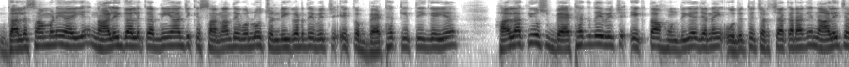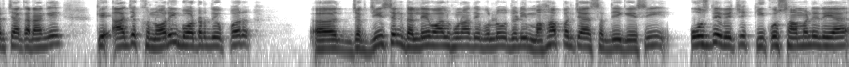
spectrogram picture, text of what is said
ਗੱਲ ਸਾਹਮਣੇ ਆਈ ਹੈ। ਨਾਲ ਹੀ ਗੱਲ ਕਰਨੀ ਹੈ, ਅੱਜ ਕਿਸਾਨਾਂ ਦੇ ਵੱਲੋਂ ਚੰਡੀਗੜ੍ਹ ਦੇ ਵਿੱਚ ਇੱਕ ਬੈਠਕ ਕੀਤੀ ਗਈ ਹੈ। ਹਾਲਾਂਕਿ ਉਸ ਬੈਠਕ ਦੇ ਵਿੱਚ ਇਕਤਾ ਹੁੰਦੀ ਹੈ ਜਾਂ ਨਹੀਂ, ਉਹਦੇ ਤੇ ਚਰਚਾ ਕਰਾਂਗੇ। ਨਾਲ ਹੀ ਚਰਚਾ ਕਰਾਂਗੇ ਕਿ ਅੱਜ ਖਨੌਰੀ ਬਾਰਡਰ ਦੇ ਉੱਪਰ ਜਗਜੀਤ ਸਿੰਘ ਡੱਲੇਵਾਲ ਹੁਣਾਂ ਦੇ ਵੱਲੋਂ ਜਿਹੜੀ ਮਹਾ ਪੰਚਾਇਤ ਸੱਦੀ ਗਈ ਸੀ, ਉਸ ਦੇ ਵਿੱਚ ਕੀ ਕੁਝ ਸਾਹਮਣੇ ਰਿਹਾ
